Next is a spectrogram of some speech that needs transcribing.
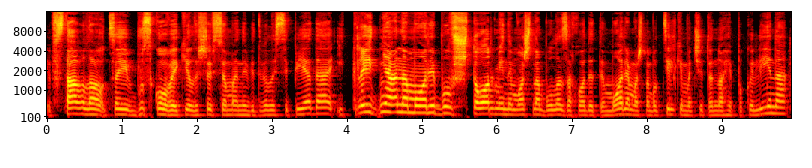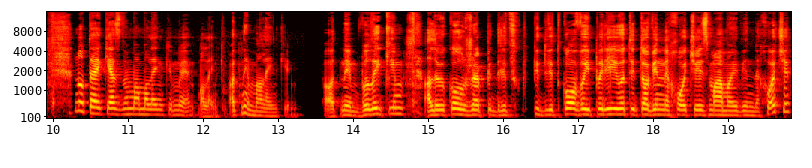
Вставила цей бусковий, який лишився у мене від велосипеда. І три дня на морі був шторм, і не можна було заходити в море, можна було тільки мочити ноги по коліна. Ну, так як я з двома маленькими, маленьким, одним маленьким. Одним великим, але у якого вже підліт- підлітковий період, і то він не хоче, і з мамою він не хоче,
